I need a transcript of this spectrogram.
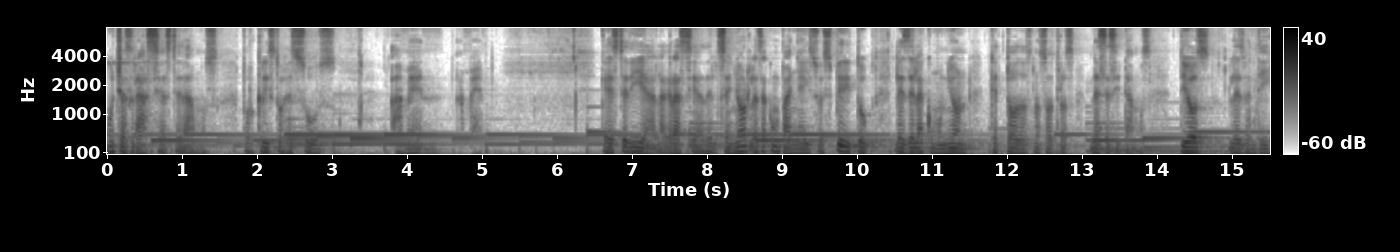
Muchas gracias te damos por Cristo Jesús. Amén. Amén. Que este día la gracia del Señor les acompañe y su Espíritu les dé la comunión que todos nosotros necesitamos. Dios les bendiga.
